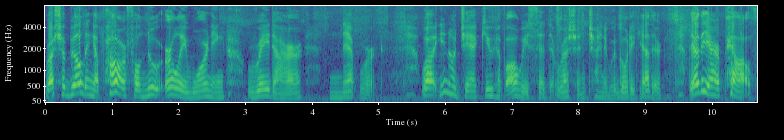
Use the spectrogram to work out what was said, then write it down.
Russia building a powerful new early warning radar network. Well, you know, Jack, you have always said that Russia and China would go together. There they are, pals.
